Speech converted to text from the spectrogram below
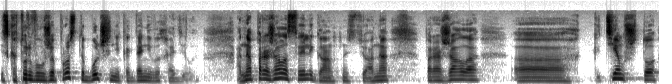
из которого уже просто больше никогда не выходила. Она поражала своей элегантностью, она поражала тем, что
